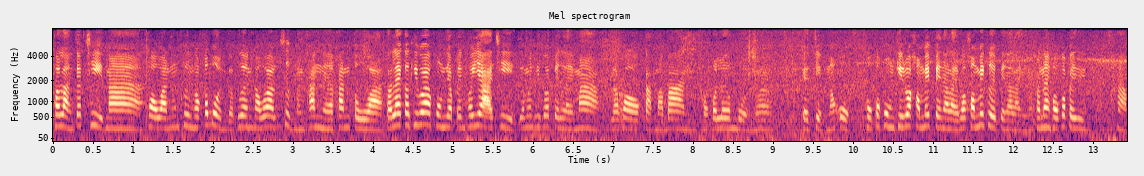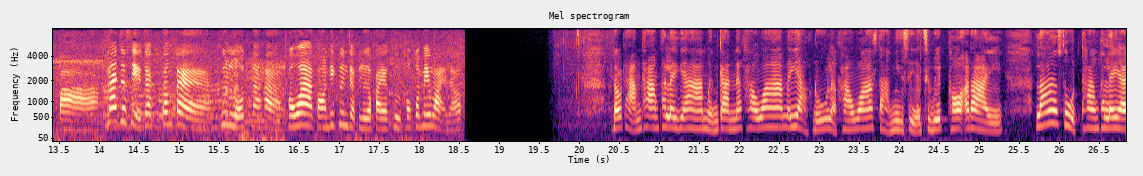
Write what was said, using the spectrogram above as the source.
พอหลังจากฉีดมา พอวันคืนเขาก็บ่นกับเพื่อนเขาว่ารู้สึกมันขั้นเนื้อขั้นตัว ตอนแรกก็คิดว่าคงจะเป็นเพราะยาฉีดก็ไม่คิดว่าเป็นอะไรมาก แล้วพอกลับมาบ้านเขาก็เริ่มบ่นว่าแกเจ็บหน้าอกเขาก็คงคิดว่าเขาไม่เป็นอะไรเพราะเขาไม่เคยเป็นอะไรเพราะนั้นเขาก็ไปหาปลา น่าจะเสียจากตั้งแต่ขึ้นรถนะคะ เพราะว่าตอนที่ขึ้นจากเรือไปคือเขาก็ไม่ไหวแล้ว เราถามทางภรรยาเหมือนกันนะคะว่าไม่อยากรู้เหรอคะว่าสามีเสียชีวิตเพราะอะไร ล่าสุดทางภรรยา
